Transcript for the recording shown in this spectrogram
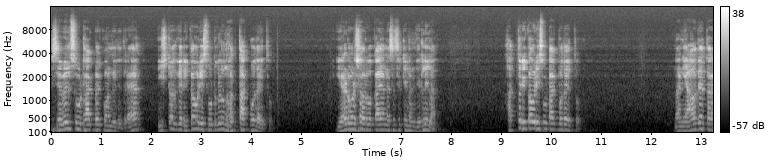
ಸಿವಿಲ್ ಸೂಟ್ ಹಾಕಬೇಕು ಅಂದಿದ್ರೆ ಇಷ್ಟೊತ್ತಿಗೆ ರಿಕವರಿ ಸೂಟ್ಗಳು ಒಂದು ಹತ್ತು ಹಾಕ್ಬೋದಾಯಿತು. ಎರಡು ವರ್ಷವರೆಗೂ ಕಾಯೋ ನೆಸೆಸಿಟಿ ನನಗೆ ಇರಲಿಲ್ಲ. ಹತ್ತು ರಿಕವರಿ ಸೂಟ್ ಹಾಕ್ಬೋದಾಯಿತು. ನಾನು ಯಾವುದೇ ಥರ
